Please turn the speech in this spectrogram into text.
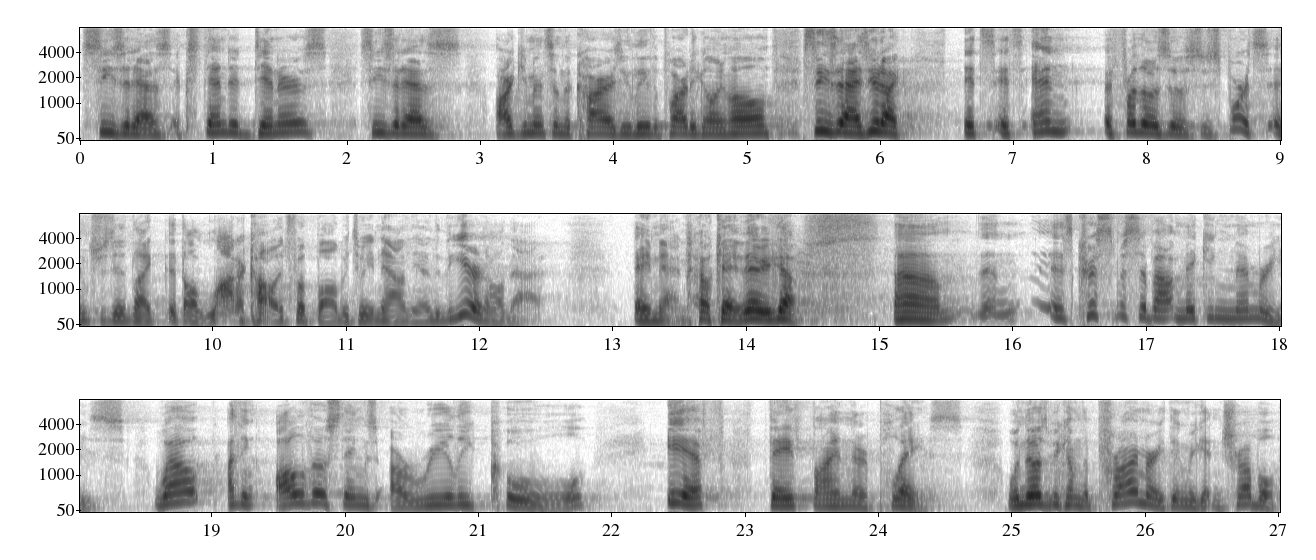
sees it as extended dinners, sees it as arguments in the car as you leave the party going home, sees it as, you're like, it's, it's, and for those of us who sports interested, like it's a lot of college football between now and the end of the year and all that. Amen. Okay, there you go. Um, then is Christmas about making memories? Well, I think all of those things are really cool if they find their place. When those become the primary thing, we get in trouble.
